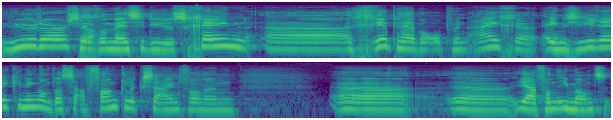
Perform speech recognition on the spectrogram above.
huurders, heel Ja. veel mensen die dus geen eh, grip hebben op hun eigen energierekening, omdat ze afhankelijk zijn van een. eh, eh, ja, van iemand,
